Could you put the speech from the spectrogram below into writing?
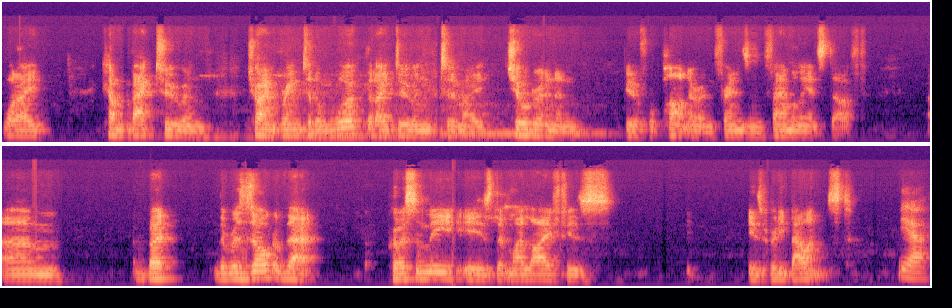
what I come back to and try and bring to the work that I do and to my children and beautiful partner and friends and family and stuff. Um, but the result of that personally is that my life is is really balanced. Yeah.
